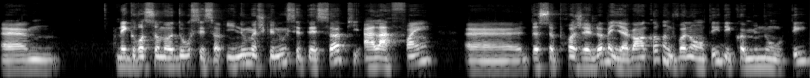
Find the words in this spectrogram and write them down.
mais grosso modo, c'est ça. Inou nous, c'était ça. Puis à la fin, euh, de ce projet-là, mais il y avait encore une volonté des communautés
